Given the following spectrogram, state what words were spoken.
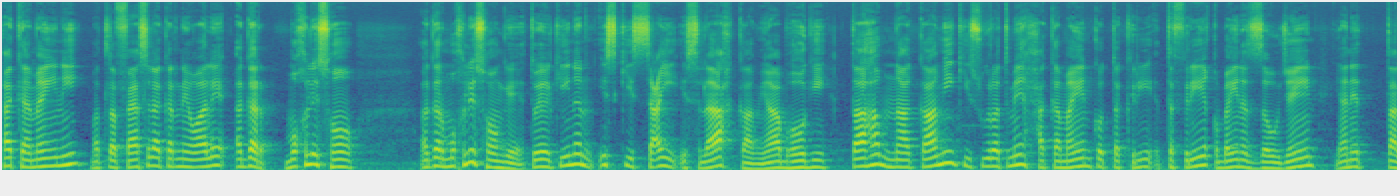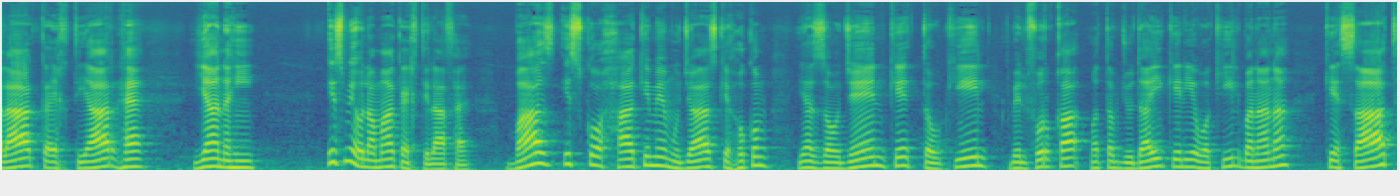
حکمینی مطلب فیصلہ کرنے والے اگر مخلص ہوں، اگر مخلص ہوں گے تو یقیناً اس کی سعی اصلاح کامیاب ہوگی۔ تاہم، ناکامی کی صورت میں حکمین کو تفریق بین الزوجین یعنی طلاق کا اختیار ہے یا نہیں، اس میں علماء کا اختلاف ہے۔ بعض اس کو حاکم مجاز کے حکم یا زوجین کے توکیل بالفرقہ مطلب جدائی کے لیے وکیل بنانا کے ساتھ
